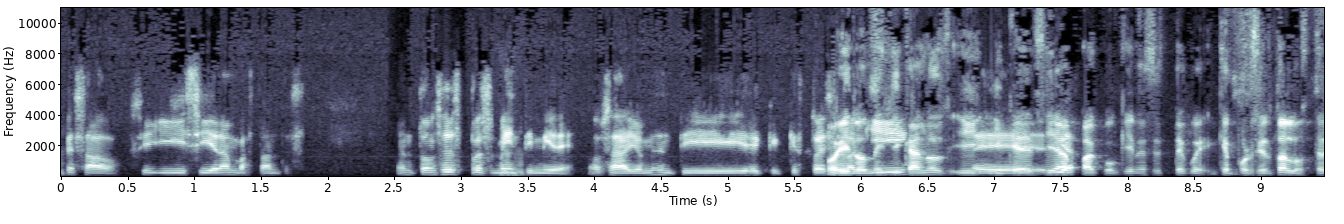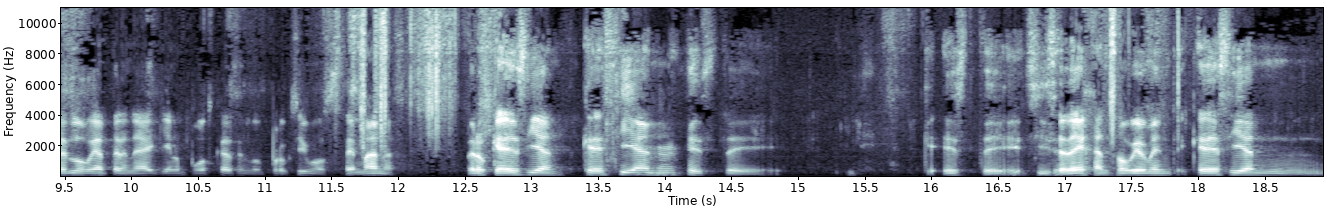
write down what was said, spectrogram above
pesado, sí, y sí eran bastantes. Entonces, pues me intimidé. O sea, yo me sentí que, que estoy Oye, los aquí. mexicanos, ¿y, y Eh, qué decía ya- Paco? ¿Quién es este güey? Que por cierto, a los tres los voy a tener aquí en un podcast en los próximos semanas. Pero ¿qué decían? ¿Qué decían? Este, este, si se dejan, obviamente. ¿Qué decían?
